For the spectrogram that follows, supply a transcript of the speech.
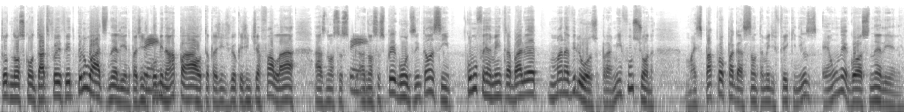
Todo nosso contato foi feito pelo WhatsApp, né, Liene? Pra gente Sim. combinar a pauta, pra gente ver o que a gente ia falar, as nossas, as nossas perguntas. Então, assim, como ferramenta de trabalho é maravilhoso. Para mim funciona. Mas para propagação também de fake news é um negócio, né, Liene?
